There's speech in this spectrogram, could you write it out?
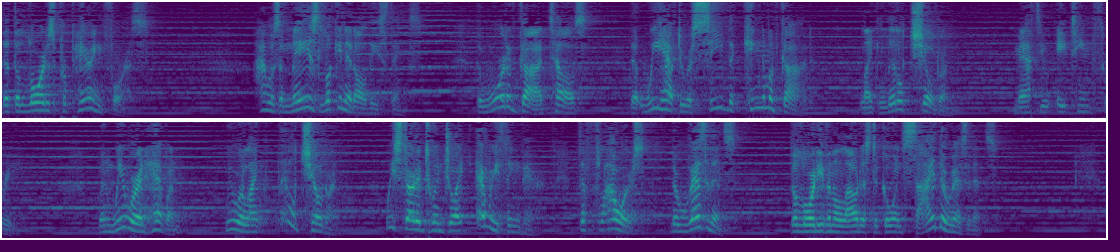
that the Lord is preparing for us. I was amazed looking at all these things. The Word of God tells that we have to receive the kingdom of God like little children. Matthew 18:3. When we were in heaven, we were like little children. We started to enjoy everything there. The flowers, the residence. The Lord even allowed us to go inside the residence.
